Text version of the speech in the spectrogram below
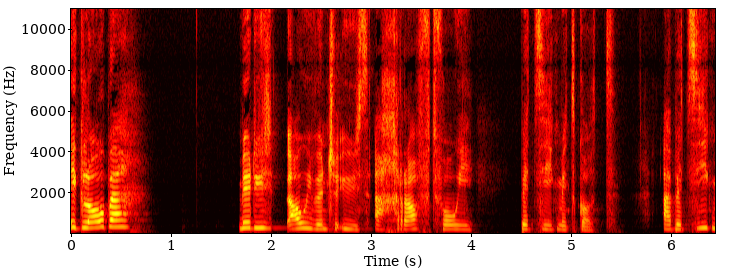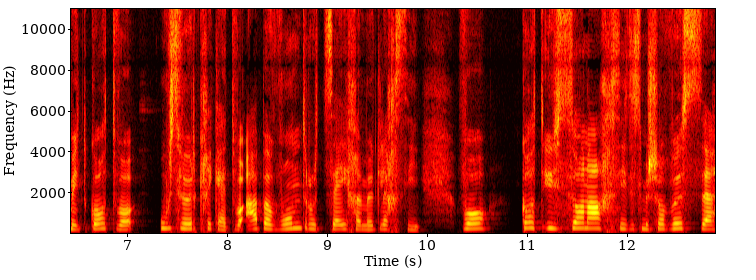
Ich glaube, wir alle wünschen uns eine kraftvolle Beziehung mit Gott. Eine Beziehung mit Gott, die Auswirkungen hat, wo eben Wunder und Zeichen möglich sind, wo Gott uns so nach sind, dass wir schon wissen,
